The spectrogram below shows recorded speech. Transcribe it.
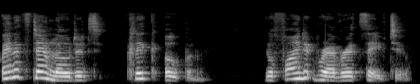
When it's downloaded, click Open. You'll find it wherever it's saved to.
